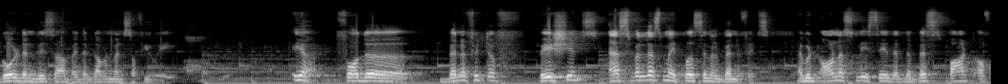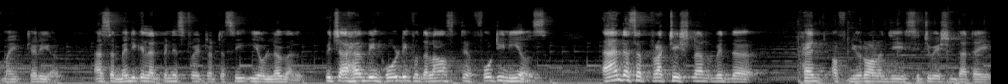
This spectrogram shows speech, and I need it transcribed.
golden visa by the governments of UAE. Oh. Yeah, for the benefit of patients as well as my personal benefits, I would honestly say that the best part of my career as a medical administrator at a CEO level, which I have been holding for the last uh, 14 years, and as a practitioner with the head of neurology situation that I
